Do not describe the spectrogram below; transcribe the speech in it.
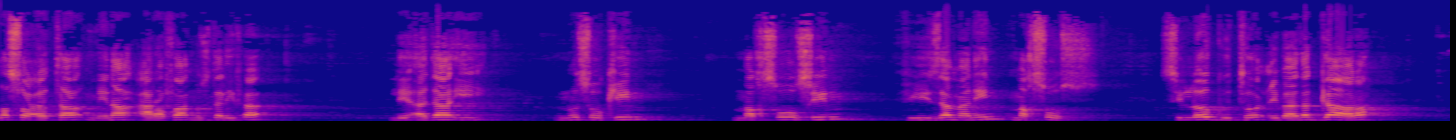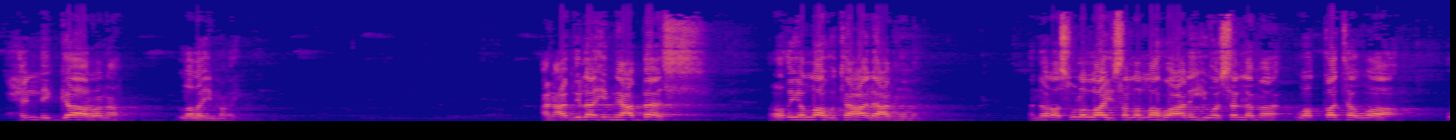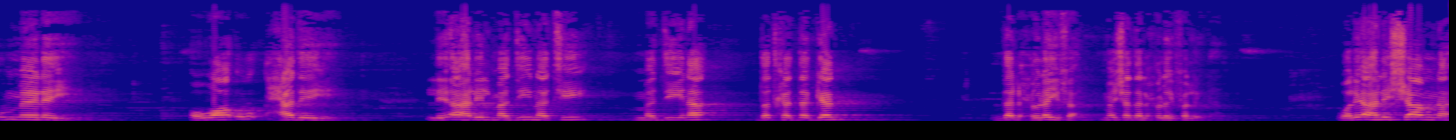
la socota mina carafa musdalifa liadaa'i nusukin makhsuusin fii zamanin makhsuus. Si loo guto cibaado gaara xilli gaarana lala imanayo can cabdillaahi bni cabbaas radia allahu tacaala canhuma ana rasuula اllahi sala allahu alayhi wasalama waqata waa u meeleeyey oo waa u xadeeyey liahli اlmadiinati madiina dadka degan dalxulayfa meesha dalxulayfa la yidhahdo waliahli shaamna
